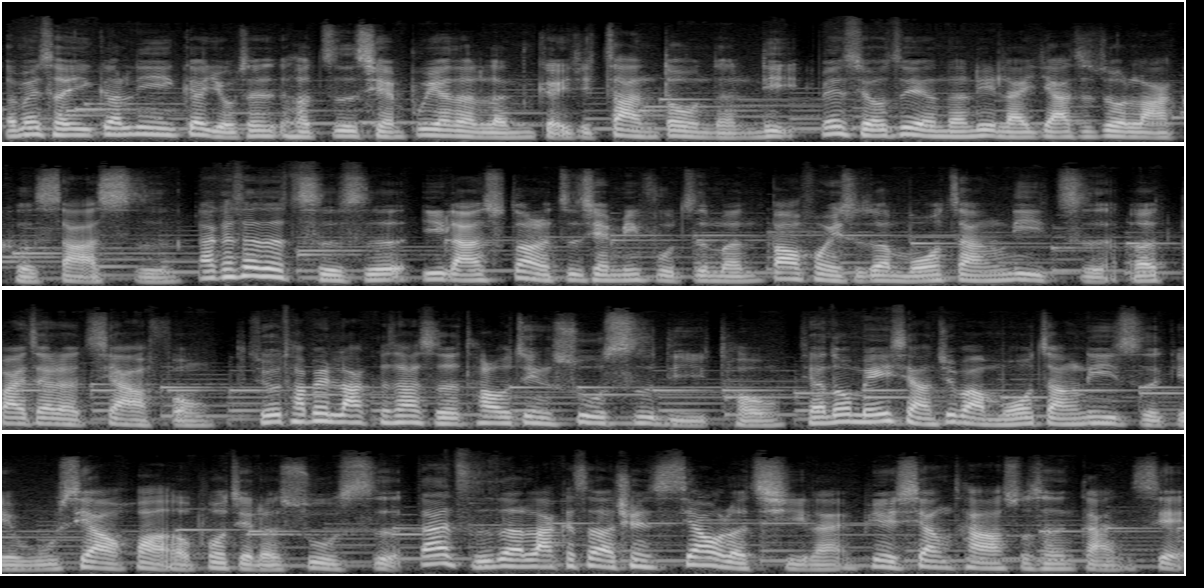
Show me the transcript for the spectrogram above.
转变成一个另一个有着和之前不一样的人格以及战斗能力，便使用自己的能力来压制住拉克萨斯。拉克萨斯此时依然受到了之前冥府之门暴风雨时的魔掌粒子而败在了下风。最后他被拉克萨斯套进术士里头，想都没想就把魔掌粒子给无效化而破解了术士。但此时的拉克萨斯却笑了起来，并向他说声感谢，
